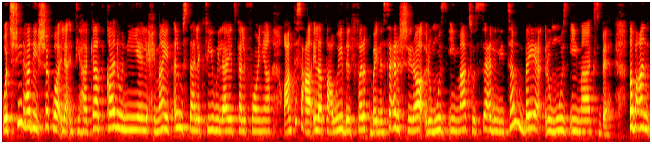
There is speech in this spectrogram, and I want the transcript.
وتشير هذه الشكوى إلى انتهاكات قانونية لحماية المستهلك في ولاية كاليفورنيا وعم تسعى إلى تعويض الفرق بين سعر الشراء رموز إي ماكس والسعر اللي تم بيع رموز إي ماكس به. طبعا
